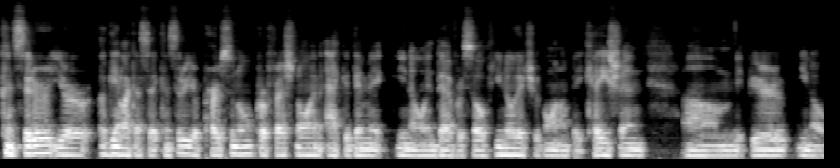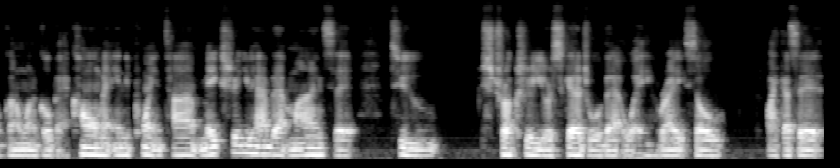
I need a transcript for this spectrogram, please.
consider your again, like I said, consider your personal, professional, and academic, you know, endeavors. So if you know that you're going on vacation, um, if you're, you know, going to want to go back home at any point in time, make sure you have that mindset to structure your schedule that way, right? So like I said,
